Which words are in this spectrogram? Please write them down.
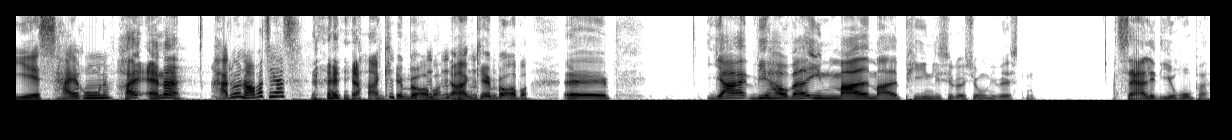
Yes, hej Rune. Hej Anna. Har du en opper til os? jeg har en kæmpe opper. Jeg har en kæmpe opper. Øh, jeg, vi har jo været i en meget, meget pinlig situation i Vesten. Særligt i Europa.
